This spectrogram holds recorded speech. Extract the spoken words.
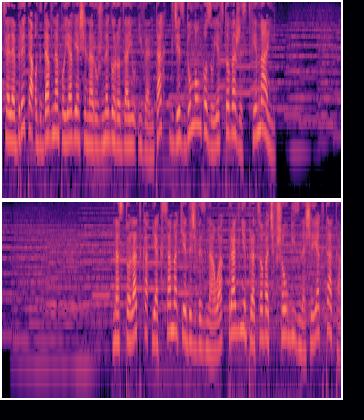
Celebryta od dawna pojawia się na różnego rodzaju eventach, gdzie z dumą pozuje w towarzystwie Mai. Nastolatka, jak sama kiedyś wyznała, pragnie pracować w show biznesie jak tata.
